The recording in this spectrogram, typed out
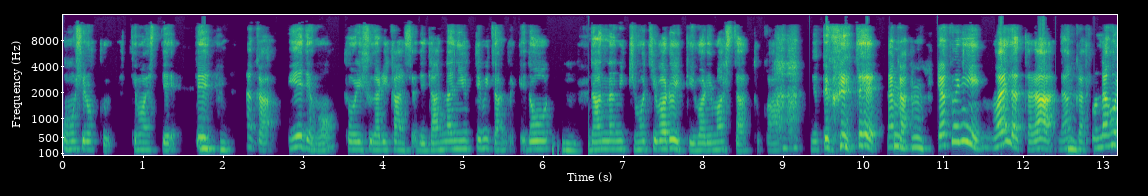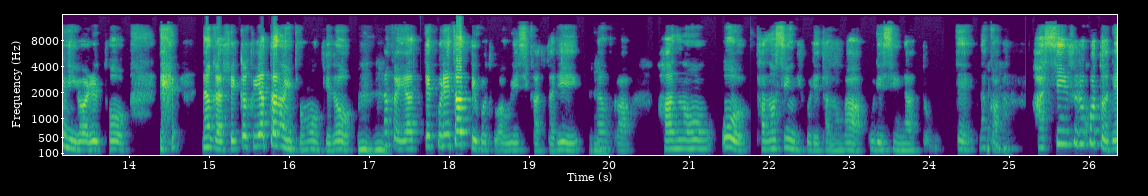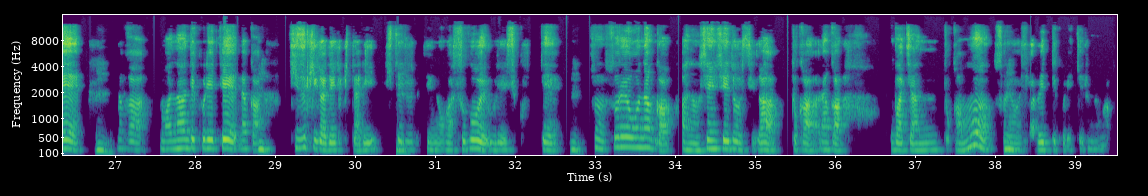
面白く言ってまして。で、なんか家でも通りすがり感謝で旦那に言ってみたんだけど、うん、旦那に気持ち悪いって言われましたとか 言ってくれて、なんか逆に前だったらなんかそんな風に言われると、なんかせっかくやったのにと思うけど、なんかやってくれたっていうことが嬉しかったり、なんか反応を楽しんでくれたのが嬉しいなと思なんか発信することで、なんか学んでくれて、なんか気づきができたりしてるっていうのがすごい嬉しくて、うん、それをなんか、あの、先生同士が、とか、なんか、おばちゃんとかも、それを喋ってくれてるのが、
